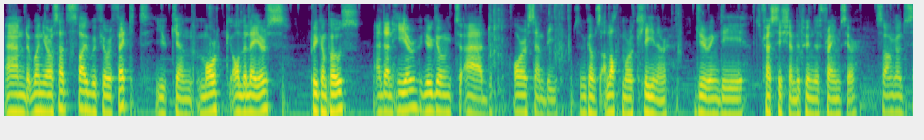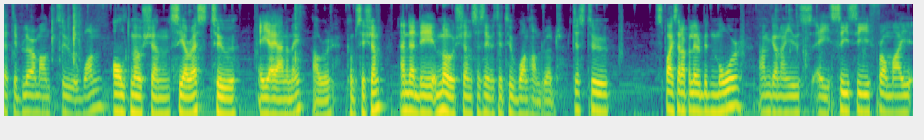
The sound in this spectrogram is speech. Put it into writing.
And when you're satisfied with your effect you can mark all the layers. Pre-compose. And then here you're going to add RSMB, so it becomes a lot more cleaner during the transition between the frames here. So I'm going to set the blur amount to 1, Alt Motion Source to AI Anime, our composition, and then the motion sensitivity to 100. Just to spice it up a little bit more, I'm gonna use a CC from my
